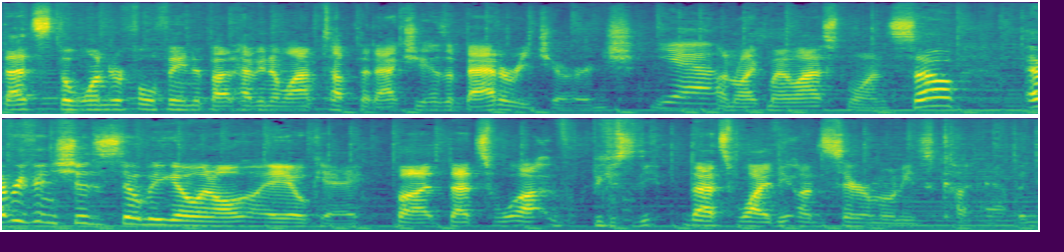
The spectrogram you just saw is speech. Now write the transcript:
that's the wonderful thing about having a laptop that actually has a battery charge. Yeah. Unlike my last one. So, everything should still be going all a-okay. But that's why, because the, that's why the unceremonious cut happened.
